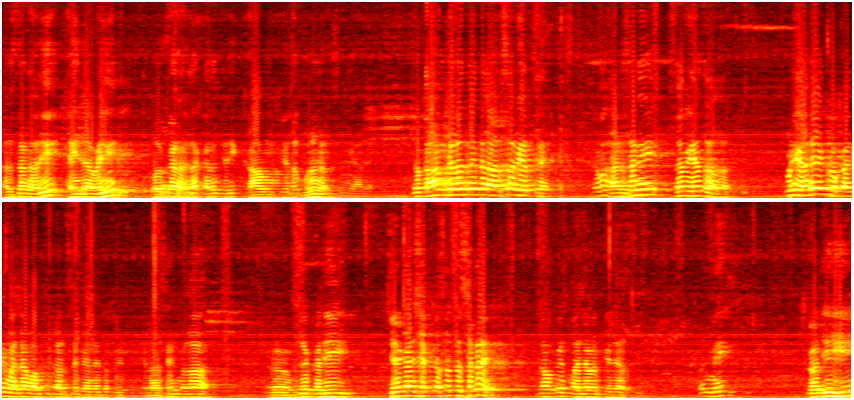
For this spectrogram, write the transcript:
अडचण आली अहिल्याबाई होळकरांना कारण त्यांनी काम केलं म्हणून अडचणी आल्या. जो काम करत नाही त्याला अडचण येत नाही. तेव्हा अडचणी सर येत राहतात. कोणी अनेक लोकांनी माझ्या बाबतीत अडचण येण्याचा प्रयत्न केला असेल. मला म्हणजे कधी जे काय शक्य असतं ते सगळे नौकेच माझ्यावर केले असतील. पण मी कधीही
